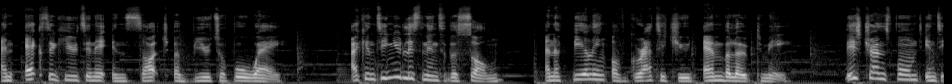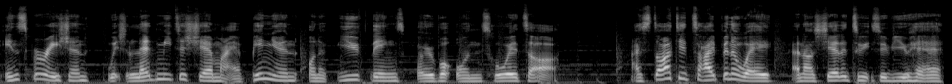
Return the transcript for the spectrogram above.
and executing it in such a beautiful way. I continued listening to the song, and a feeling of gratitude enveloped me. This transformed into inspiration, which led me to share my opinion on a few things over on Twitter. I started typing away, and I'll share the tweets with you here,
